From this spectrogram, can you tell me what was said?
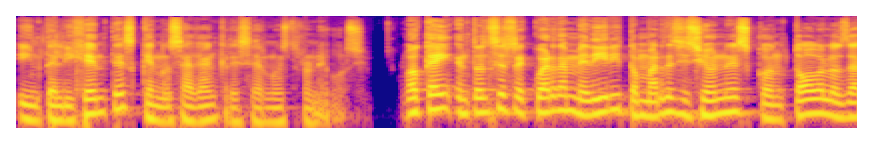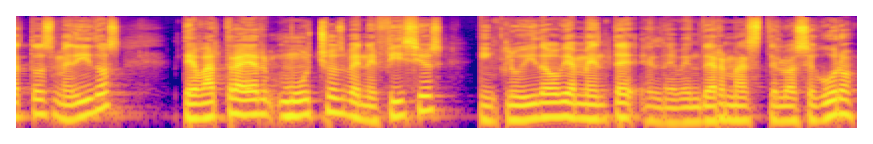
inteligentes que nos hagan crecer nuestro negocio. Ok, entonces recuerda medir y tomar decisiones con todos los datos medidos. Te va a traer muchos beneficios, incluido obviamente el de vender más, te lo aseguro.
